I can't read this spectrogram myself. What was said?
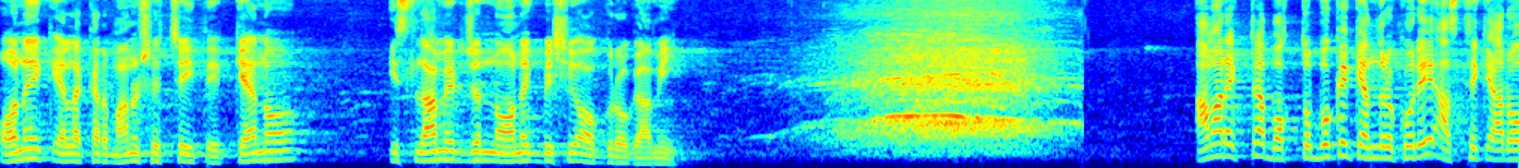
অনেক এলাকার মানুষের চাইতে কেন ইসলামের জন্য অনেক বেশি অগ্রগামী। আমার একটা বক্তব্যকে কেন্দ্র করে আজ থেকে আরও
